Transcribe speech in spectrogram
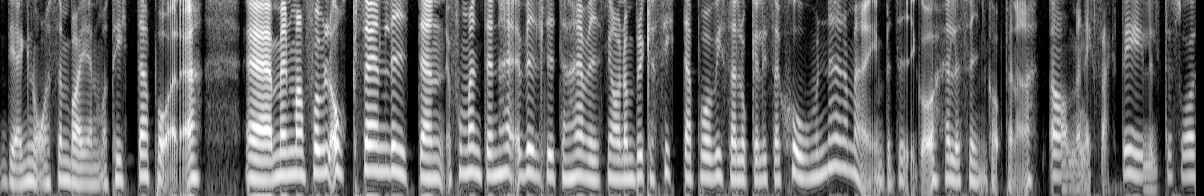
diagnosen bara genom att titta på det. Eh, men man får väl också en liten, får man inte en vilt liten hänvisning av, de brukar sitta på vissa lokalisationer de här impetigo, eller svinkopporna. Ja men exakt, det är ju lite så.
